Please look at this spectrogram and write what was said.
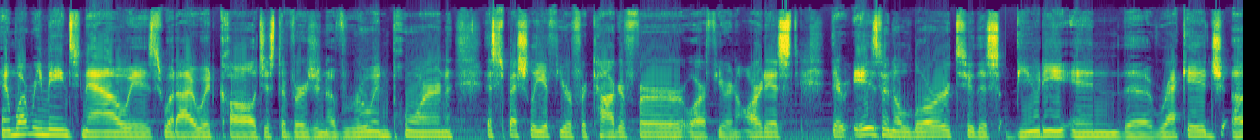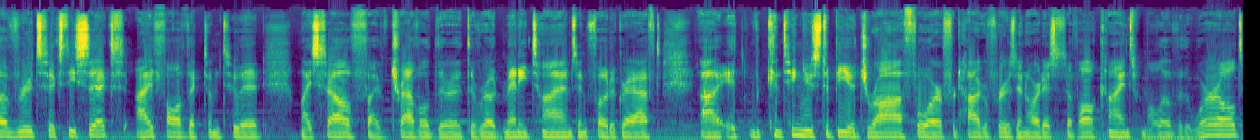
And what remains now is what I would call just a version of ruin porn, especially if you're a photographer or if you're an artist. There is an allure to this beauty in the wreckage of Route 66. I fall victim to it myself. I've traveled the, the road many times and photographed. Uh, it continues to be a draw for photographers and artists of all kinds from all over the world.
